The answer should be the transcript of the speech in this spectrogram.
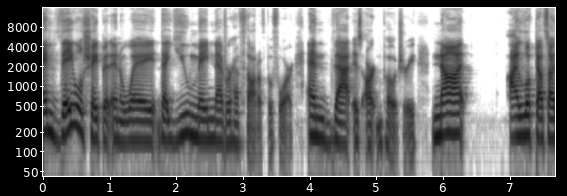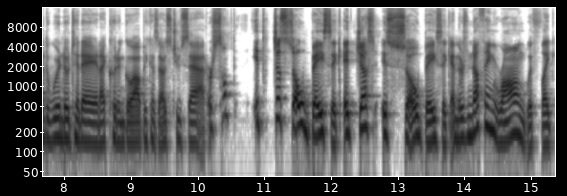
and they will shape it in a way that you may never have thought of before. And that is art and poetry, not I looked outside the window today and I couldn't go out because I was too sad or something. It's just so basic. It just is so basic. And there's nothing wrong with like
